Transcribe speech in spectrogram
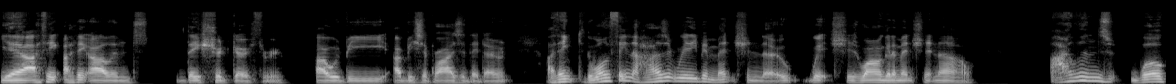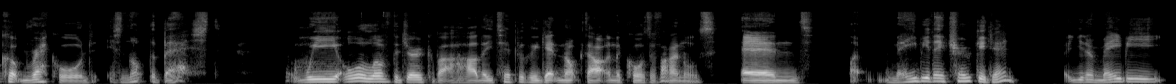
Yeah, I think I think Ireland they should go through. I would be I'd be surprised if they don't. I think the one thing that hasn't really been mentioned though, which is why I'm going to mention it now, Ireland's World Cup record is not the best. We all love the joke about how they typically get knocked out in the quarterfinals, and like maybe they choke again. You know, maybe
